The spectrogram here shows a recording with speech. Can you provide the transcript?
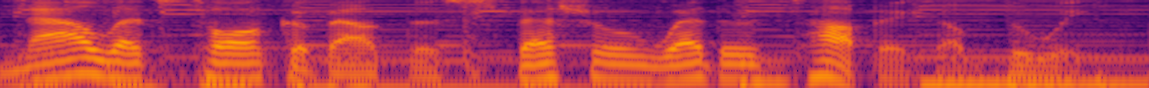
Now let's talk about the special weather topic of the week.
